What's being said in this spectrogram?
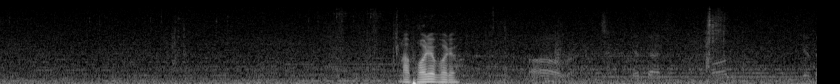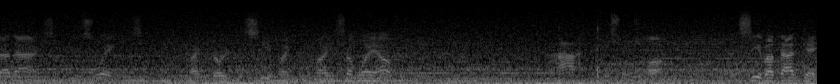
that axe a few swings. I'm going to see if I can find some way out. Ah, this one's locked. About that gate.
